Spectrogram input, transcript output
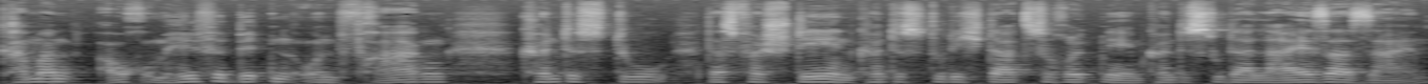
kann man auch um Hilfe bitten und fragen, könntest du das verstehen, könntest du dich da zurücknehmen, könntest du da leiser sein,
